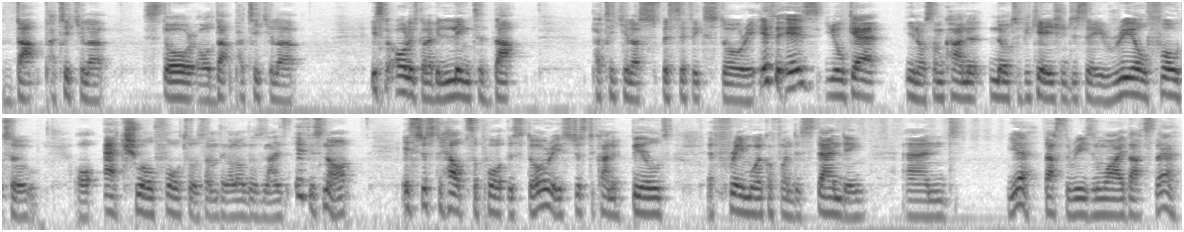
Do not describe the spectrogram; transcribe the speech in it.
that particular story or that particular. It's not always going to be linked to that particular specific story. If it is, you'll get you know some kind of notification to say real photo or actual photo, or something along those lines. If it's not, it's just to help support the story. It's just to kind of build a framework of understanding, and yeah, that's the reason why that's there.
